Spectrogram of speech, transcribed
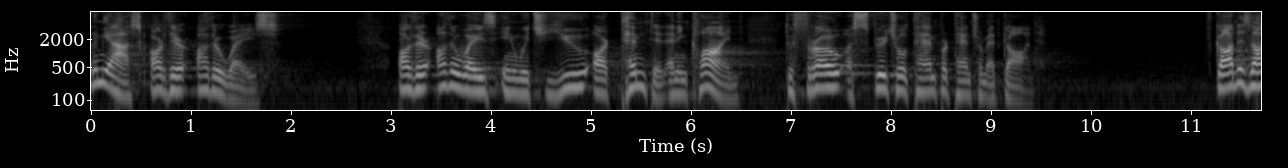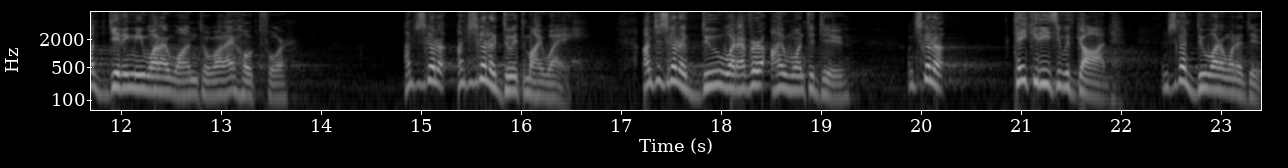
let me ask are there other ways? Are there other ways in which you are tempted and inclined to throw a spiritual temper tantrum at God? If God is not giving me what I want or what I hoped for, I'm just gonna, I'm just gonna do it my way. I'm just gonna do whatever I want to do. I'm just gonna take it easy with God. I'm just gonna do what I wanna do.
